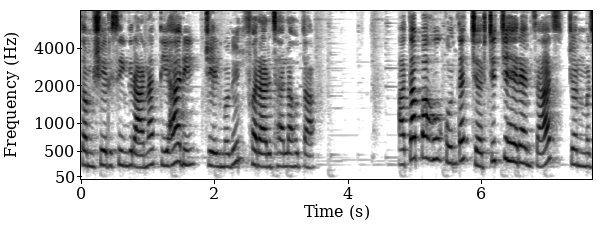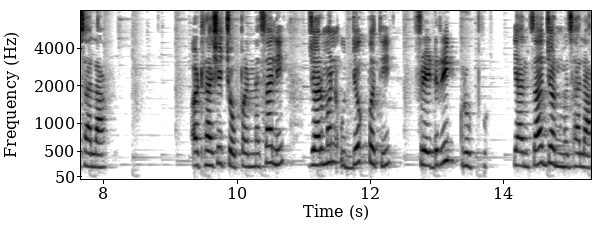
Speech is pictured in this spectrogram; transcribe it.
समशेर सिंग राणा तिहारी जेलमधून फरार झाला होता. आता पाहू कोणत्या चर्चित चेहऱ्यांचा आज जन्म झाला. अठराशे चोपन्न साली जर्मन उद्योगपती फ्रेडरिक ग्रुप यांचा जन्म झाला.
